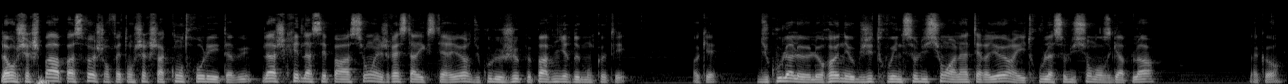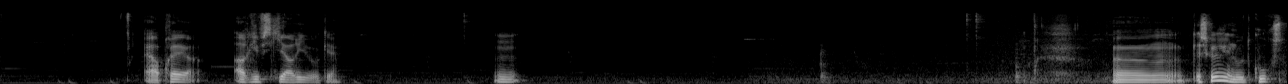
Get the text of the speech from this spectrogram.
Là, on cherche pas à pass rush, en fait, on cherche à contrôler, t'as vu? Là, je crée de la séparation et je reste à l'extérieur, du coup, le jeu peut pas venir de mon côté, ok? Du coup, là, le, run est obligé de trouver une solution à l'intérieur et il trouve la solution dans ce gap-là, d'accord? Et après, arrive ce qui arrive, ok? Hmm. Euh, Est-ce que j'ai une autre course?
